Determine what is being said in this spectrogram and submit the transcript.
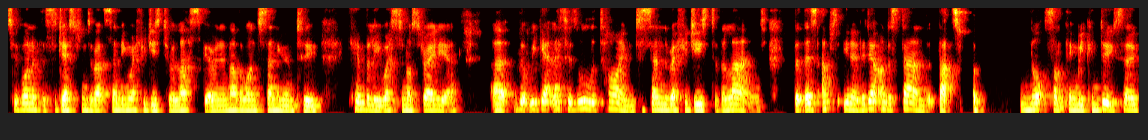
to one of the suggestions about sending refugees to Alaska and another one sending them to Kimberley, Western Australia. Uh, that we get letters all the time to send the refugees to the land, but there's absolutely, you know, they don't understand that that's not something we can do. So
